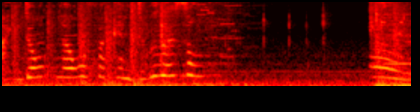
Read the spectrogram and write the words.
I don't know if I can do this al- Oh.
